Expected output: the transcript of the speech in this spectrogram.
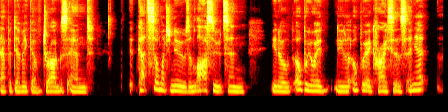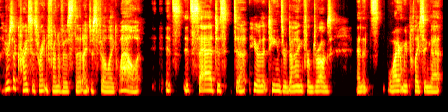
epidemic of drugs and it got so much news and lawsuits and you know, opioid, you know, opioid crisis. And yet here's a crisis right in front of us that I just feel like, wow, it's it's sad to to hear that teens are dying from drugs. And it's why aren't we placing that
